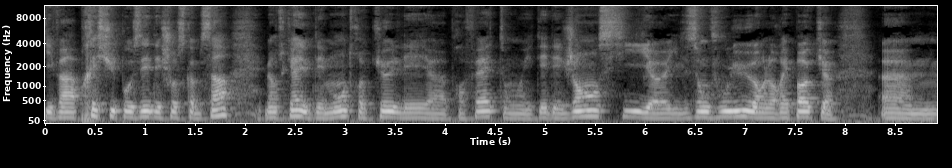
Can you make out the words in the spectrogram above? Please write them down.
qui va présupposer des choses comme ça, mais en tout cas il démontre que les euh, prophètes ont été des gens, si euh, ils ont voulu en leur époque euh,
